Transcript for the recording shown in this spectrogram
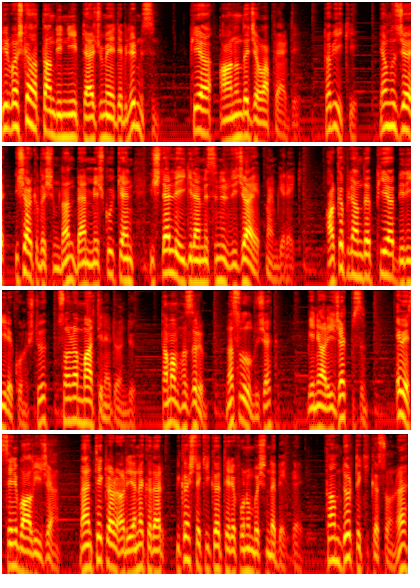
Bir başka hattan dinleyip tercüme edebilir misin? Pia anında cevap verdi. Tabii ki. Yalnızca iş arkadaşımdan ben meşgulken işlerle ilgilenmesini rica etmem gerek. Arka planda Pia biriyle konuştu, sonra Martin'e döndü. Tamam hazırım. Nasıl olacak? Beni arayacak mısın? Evet seni bağlayacağım. Ben tekrar arayana kadar birkaç dakika telefonun başında bekle. Tam dört dakika sonra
